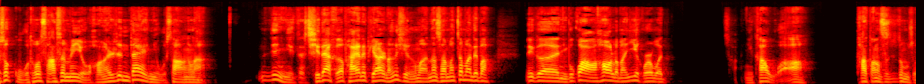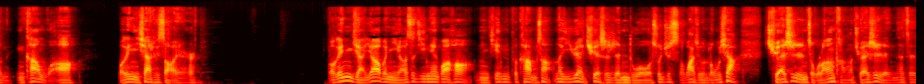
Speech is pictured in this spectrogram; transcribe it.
说骨头啥事没有，好像韧带扭伤了。那你这七台河拍那片能行吗？那什么这么的吧，那个你不挂完号了吗？一会儿我，操！你看我啊，他当时就这么说的。你看我啊，我给你下去找人。我跟你讲，要不你要是今天挂号，你今天都看不上。那医院确实人多，我说句实话，就楼下全是人，走廊躺全是人。那这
